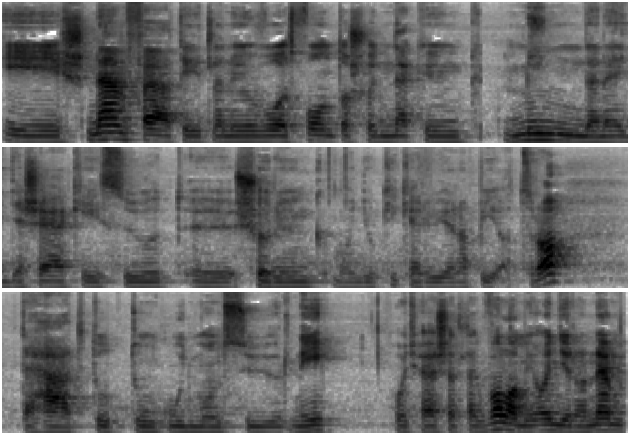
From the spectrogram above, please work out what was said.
és nem feltétlenül volt fontos, hogy nekünk minden egyes elkészült sörünk mondjuk kikerüljön a piacra, tehát tudtunk úgymond szűrni, hogyha esetleg valami annyira nem,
